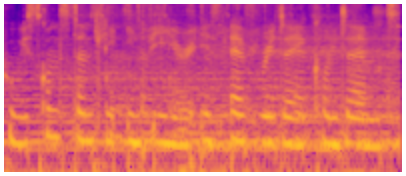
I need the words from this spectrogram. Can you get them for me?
who is constantly in fear is every day condemned.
